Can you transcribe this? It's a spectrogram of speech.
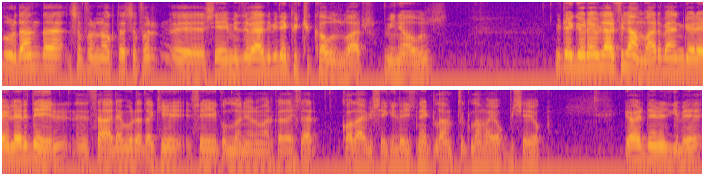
buradan da 0.0 e, şeyimizi verdi. Bir de küçük havuz var. Mini havuz. Bir de görevler falan var. Ben görevleri değil, e, sadece buradaki şeyi kullanıyorum arkadaşlar. Kolay bir şekilde hiç reklam tıklama yok, bir şey yok. Gördüğünüz gibi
